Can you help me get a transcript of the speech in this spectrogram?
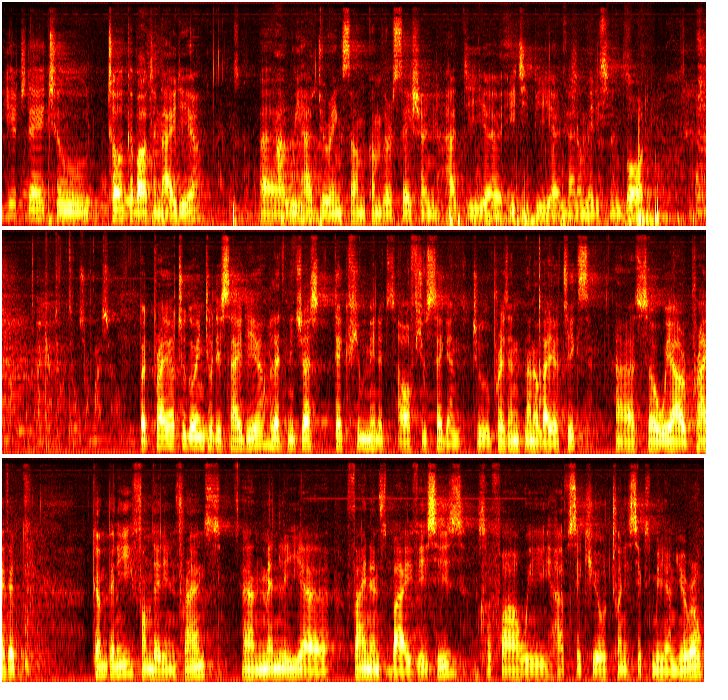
here today to talk about an idea uh, we had during some conversation at the uh, ETP uh, Nanomedicine Board. But prior to going into this idea, let me just take a few minutes or a few seconds to present Nanobiotix. Uh, so we are a private company founded in France and mainly uh, financed by VCs. So far we have secured 26 million euro.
